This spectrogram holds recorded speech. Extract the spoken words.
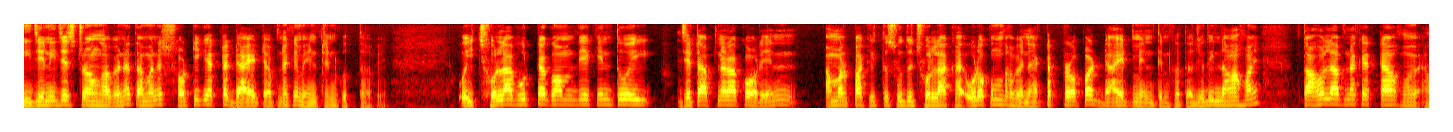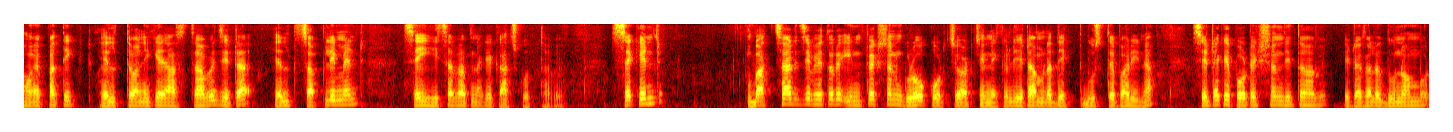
নিজে নিজে স্ট্রং হবে না, তার মানে সঠিক একটা ডায়েট আপনাকে মেনটেন করতে হবে। ওই ছোলা ভুট্টা গম দিয়ে কিন্তু ওই যেটা আপনারা করেন আমার পাখি তো শুধু ছোলা খায়, ওরকমভাবে না, একটা প্রপার ডায়েট মেনটেন করতে যদি না হয়, তাহলে আপনাকে একটা হোমিওপ্যাথিক হেলথ টনিকে আসতে হবে, যেটা হেলথ সাপ্লিমেন্ট সেই হিসাবে আপনাকে কাজ করতে হবে। সেকেন্ড বাচ্চার যে ভেতরে ইনফেকশন গ্রো করছে অর্চেনিক্যালি যেটা আমরা দেখ বুঝতে পারি না, সেটাকে প্রোটেকশন দিতে হবে, এটা গেল দু নম্বর।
